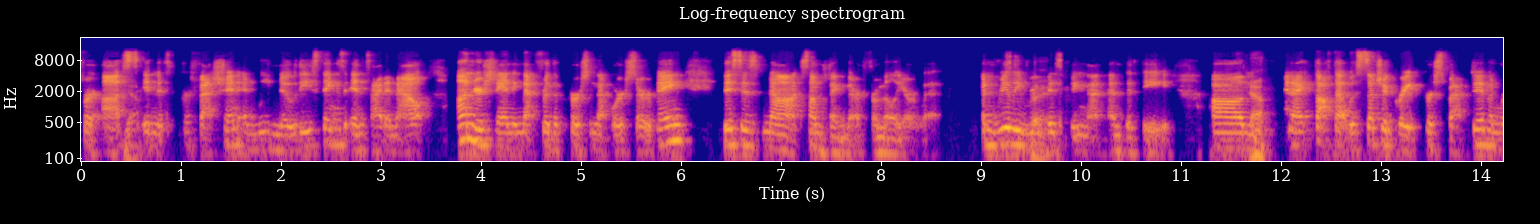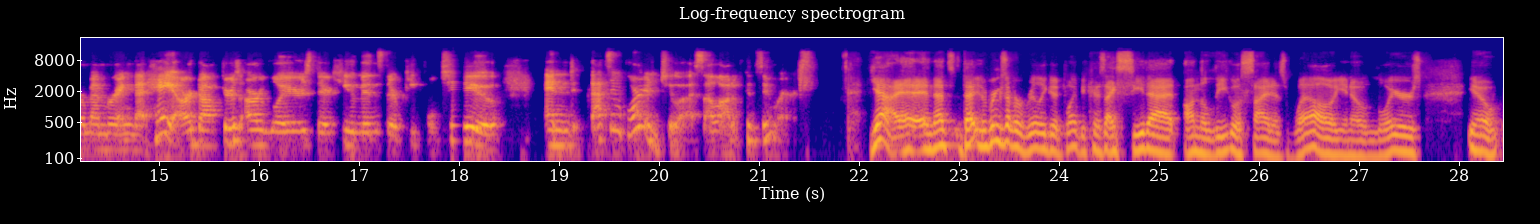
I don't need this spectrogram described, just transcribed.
for us yeah. in this profession and we know these things inside and out understanding that for the person that we're serving this is not something they're familiar with and really revisiting right. that empathy um, yeah. and i thought that was such a great perspective and remembering that hey our doctors are lawyers they're humans they're people too and that's important to us a lot of consumers yeah, and that's that brings up a really good point because I see that on the legal side as well. You know, lawyers you know,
